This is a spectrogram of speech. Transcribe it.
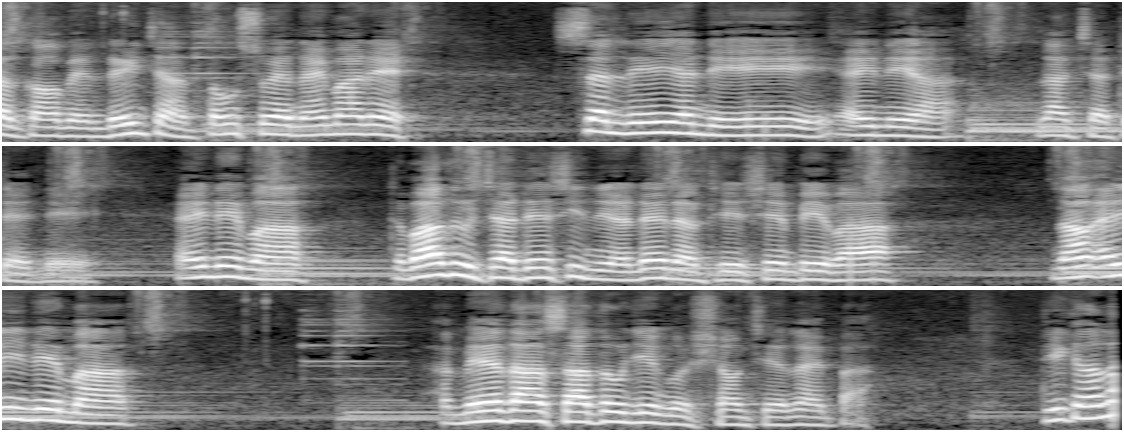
တတ်ကောင်းမယ်လိမ့်ချန်သုံးဆွဲနိုင်ပါတဲ့14ရက်နေ့အဲ့ဒီကလာချက်တဲ့နေ့အဲ့ဒီနေ့မှာတပားသူချက်တဲ့ရှိနေတဲ့လက်လက်ဖြည့်ရှင်းပေးပါနောက်အဲ့ဒီနေ့မှာအမဲသားစားသုံးခြင်းကိုရှောင်ကျဉ်လိုက်ပါဒီကာလ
